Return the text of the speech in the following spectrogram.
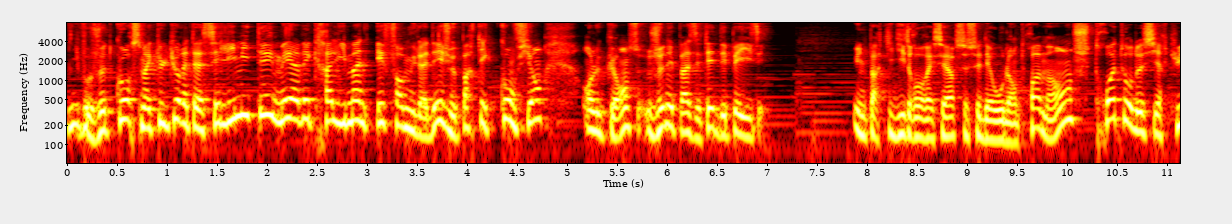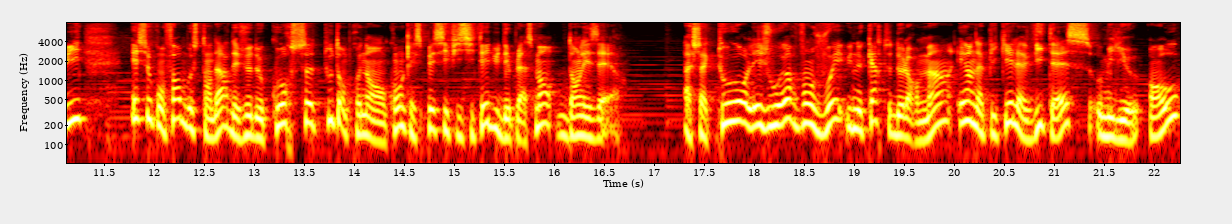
Niveau jeu de course, ma culture est assez limitée, mais avec Rallyman et Formula D, je partais confiant, en l'occurrence, je n'ai pas été dépaysé. Une partie d'Hydro Racers se déroule en 3 manches, 3 tours de circuit, et se conforme aux standards des jeux de course tout en prenant en compte les spécificités du déplacement dans les airs. À chaque tour, les joueurs vont jouer une carte de leur main et en appliquer la vitesse, au milieu en haut,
